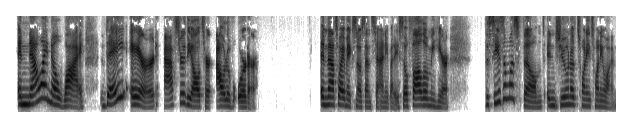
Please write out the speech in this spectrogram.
And now I know why. They aired after the altar out of order. And that's why it makes no sense to anybody. So follow me here. The season was filmed in June of 2021.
